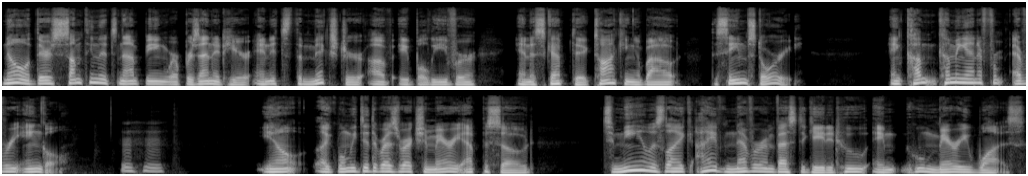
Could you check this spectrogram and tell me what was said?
no, there's something that's not being represented here, and it's the mixture of a believer and a skeptic talking about the same story, and com- coming at it from every angle. Mm-hmm. You know, like when we did the Resurrection Mary episode, to me, it was like I've never investigated who a, who Mary was,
